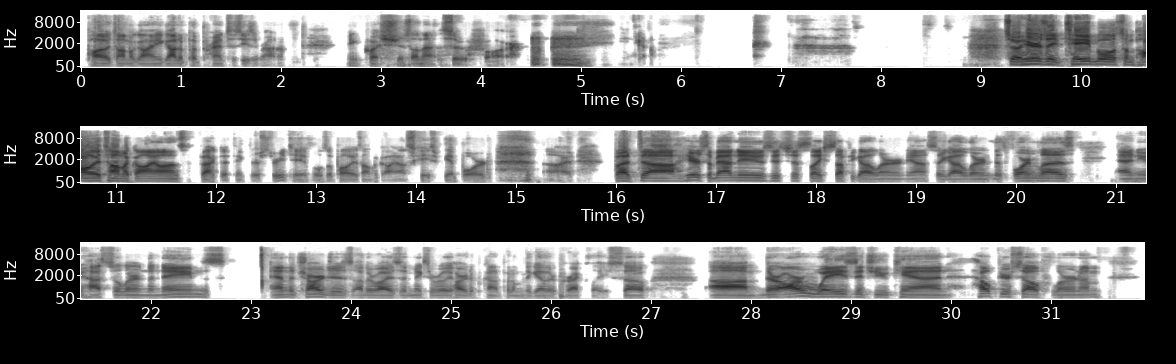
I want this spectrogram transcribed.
polyatomic ion, you got to put parentheses around them. Any questions on that so far? So here's a table of some polyatomic ions. In fact, I think there's three tables of polyatomic ions in case we get bored. All right. But uh, here's the bad news. It's just like stuff you got to learn. Yeah. So you got to learn the formulas and you have to learn the names and the charges. Otherwise, it makes it really hard to kind of put them together correctly. So um, there are ways that you can help yourself learn them.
